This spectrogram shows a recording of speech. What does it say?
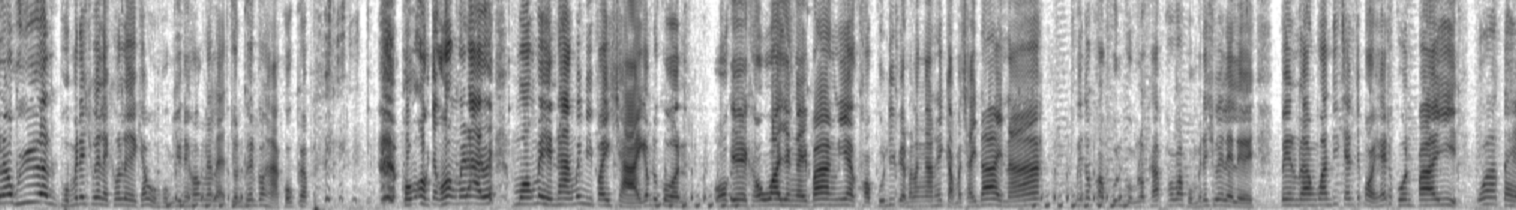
แล้วเพื่อน ผมไม่ได้ช่วยอะไรเขาเลยครับผมผมอยู่ในห้องนั่นแหละ จนเพื่อนก็หาครบครับ ผมออกจากห้องไม่ได้เว้ยมองไม่เห็นทางไม่มีไฟฉายครับทุกคน โอเคเขาว่ายังไงบ้างเนี่ย ขอบคุณที่เปลี่ยนพลังงานให้กลับมาใช้ได้นะ ไม่ต้องขอบคุณผมหรอกครับ เพราะว่าผมไม่ได้ช่วยอะไรเลย เป็นรางวัลที่ฉันจะปล่อยให้ทุกคนไป ว่าแต่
